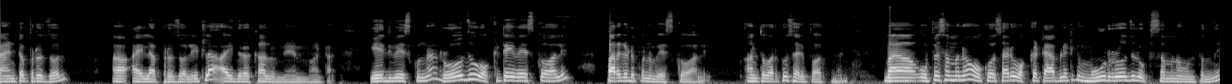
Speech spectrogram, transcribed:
ప్యాంటోప్రజోల్ ఐలాప్రజోల్ ఇట్లా ఐదు రకాలు ఉన్నాయన్నమాట. ఏది వేసుకున్నా రోజు ఒకటే వేసుకోవాలి పరగడుపున వేసుకోవాలి. అంతవరకు సరిపోతుందండి. మా ఉపశమనం ఒక్కోసారి ఒక్క ట్యాబ్లెట్కి మూడు రోజులు ఉపశమనం ఉంటుంది.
